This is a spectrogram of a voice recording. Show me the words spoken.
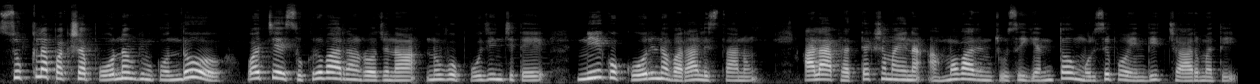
శుక్లపక్ష పూర్ణమికి ముందు వచ్చే శుక్రవారం రోజున నువ్వు పూజించితే నీకు కోరిన వరాలిస్తాను. అలా ప్రత్యక్షమైన అమ్మవారిని చూసి ఎంతో మురిసిపోయింది చారుమతి.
